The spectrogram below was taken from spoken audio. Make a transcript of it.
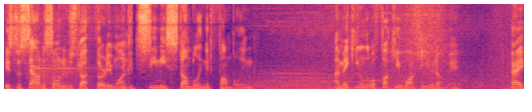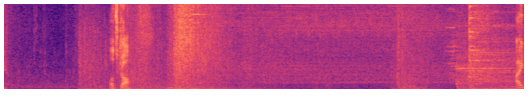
is the sound of someone who just got 31. You could see me stumbling and fumbling. I'm making a little fucky wucky, you know me. Hey. Let's go. I,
